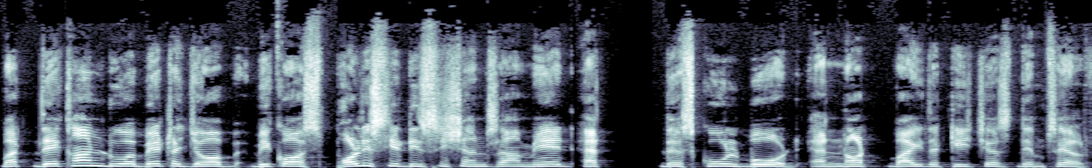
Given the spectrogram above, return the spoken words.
but they can't do a better job because policy decisions are made at the school board and not by the teachers themselves.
